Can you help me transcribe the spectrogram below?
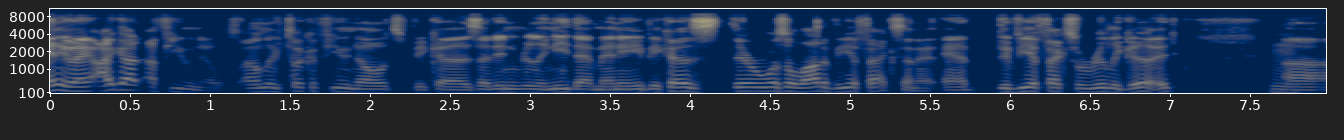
Anyway, I got a few notes. I only took a few notes because I didn't really need that many because there was a lot of VFX in it, and the VFX were really good. Mm. Uh,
